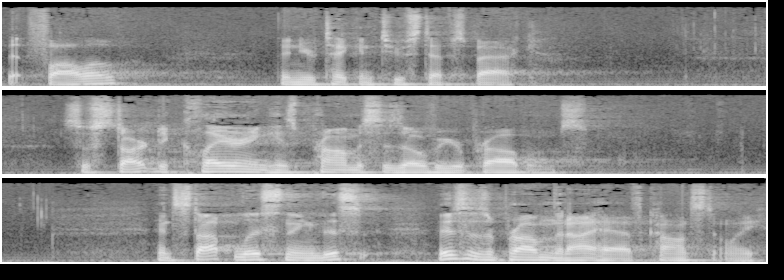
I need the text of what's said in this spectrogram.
that follow, then you're taking two steps back. So start declaring His promises over your problems. And stop listening. This, this is a problem that I have constantly,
